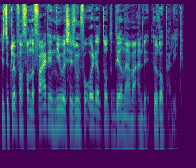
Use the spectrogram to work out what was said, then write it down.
is de club van Van der Vaart in het nieuwe seizoen veroordeeld... tot de deelname aan de Europa League.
